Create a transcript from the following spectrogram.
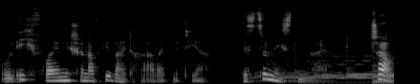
Und ich freue mich schon auf die weitere Arbeit mit dir. Bis zum nächsten Mal. Ciao.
